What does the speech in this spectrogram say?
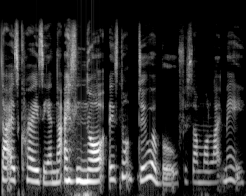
that is crazy and that is not it's not doable for someone like me.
